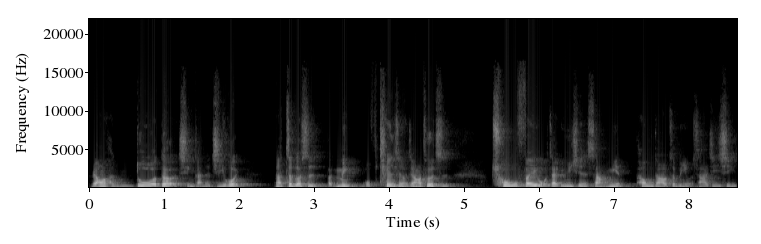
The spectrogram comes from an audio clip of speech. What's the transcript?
让我很多的情感的机会。那这个是本命，我天生有这样的特质，除非我在运线上面碰到这边有煞忌星，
